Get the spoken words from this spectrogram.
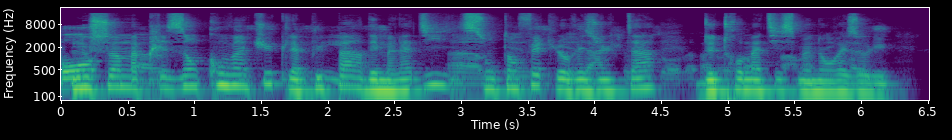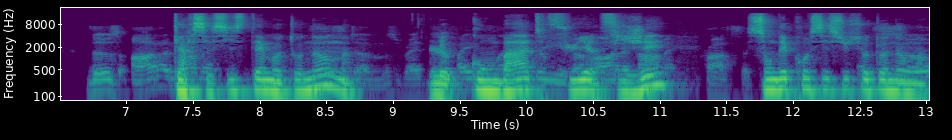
Nous sommes à présent convaincus que la plupart des maladies sont en fait le résultat de traumatismes non résolus. Car ces systèmes autonomes le combattre, fuir, figer, sont des processus autonomes,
